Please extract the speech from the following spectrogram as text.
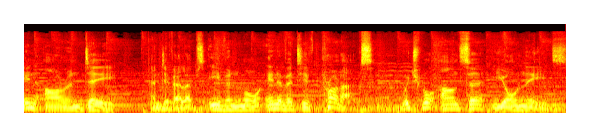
in R&D and develops even more innovative products which will answer your needs.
